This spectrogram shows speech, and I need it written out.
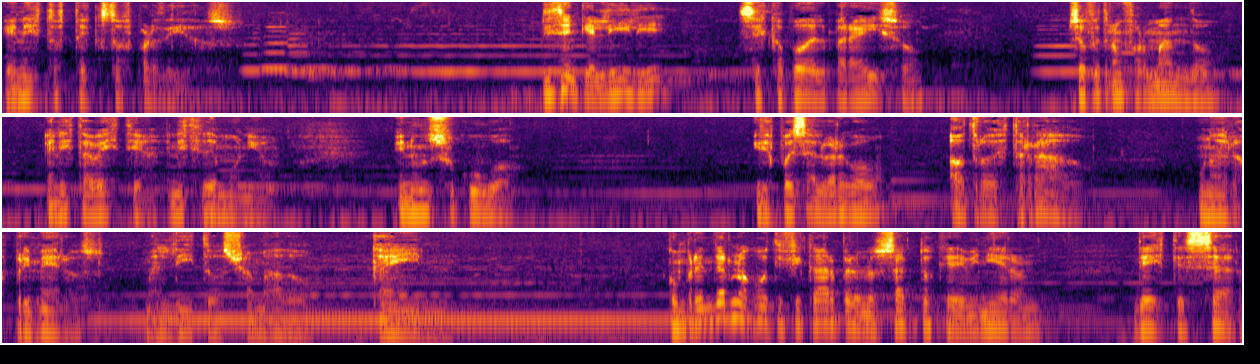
en estos textos perdidos. Dicen que Lili se escapó del paraíso, se fue transformando en esta bestia, en este demonio, en un sucubo, y después albergó a otro desterrado, uno de los primeros, malditos, llamado Caín. Comprender no es justificar, pero los actos que devinieron de este ser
